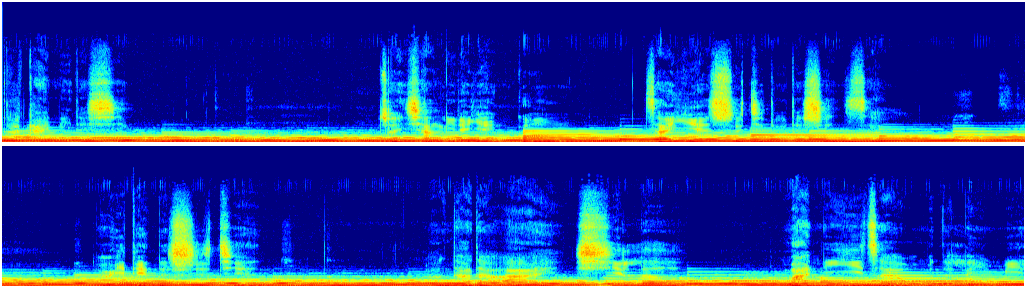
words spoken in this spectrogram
打开你的心，转向你的眼光，在耶稣基督的身上，有一点的时间，让他的爱、喜乐、满溢在我们的。里面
